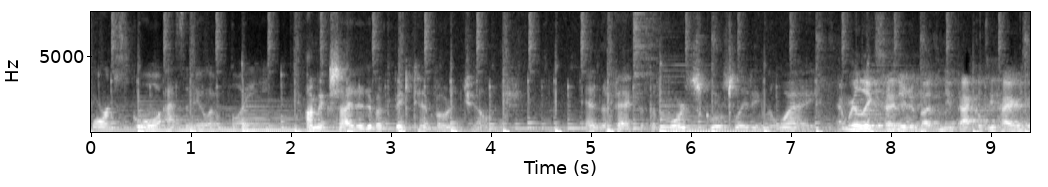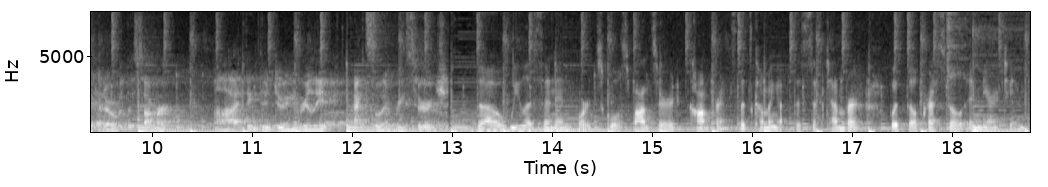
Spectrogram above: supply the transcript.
Ford School as a new employee. I'm excited about the Big Ten Voting Challenge and the fact that the Ford School is leading the way. I'm really excited about the new faculty hires ahead over the summer. Uh, I think they're doing really excellent research. The We Listen and Ford School sponsored conference that's coming up this September with Bill Kristol and Neera Tanden.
